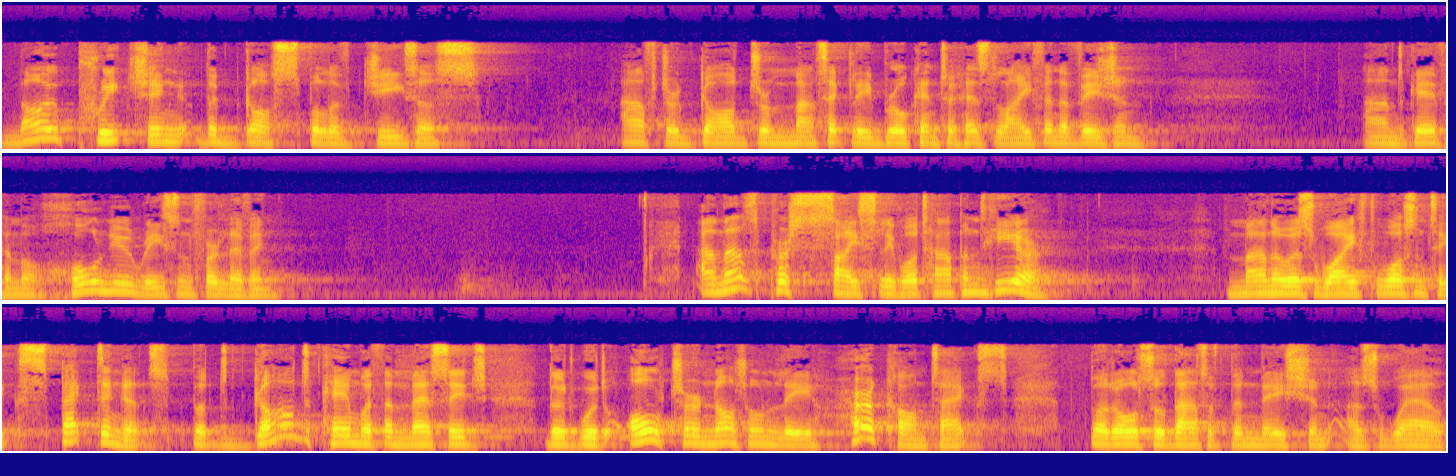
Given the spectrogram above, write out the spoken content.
now preaching the gospel of Jesus after God dramatically broke into his life in a vision and gave him a whole new reason for living. And that's precisely what happened here. Manoah's wife wasn't expecting it, but God came with a message that would alter not only her context, but also that of the nation as well.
